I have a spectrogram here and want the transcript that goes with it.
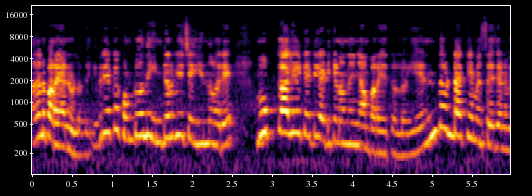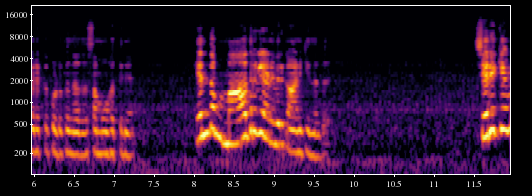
അതാണ് പറയാനുള്ളത്. ഇവരെയൊക്കെ കൊണ്ടുവന്ന് ഇന്റർവ്യൂ ചെയ്യുന്നവരെ മുക്കാലിയിൽ കെട്ടി അടിക്കണമെന്നേ ഞാൻ പറയത്തുള്ളൂ. എന്തുണ്ടാക്കിയ മെസ്സേജാണ് ഇവരൊക്കെ കൊടുക്കുന്നത് സമൂഹത്തിന്? എന്ത് മാതൃകയാണ് ഇവർ കാണിക്കുന്നത്? ശരിക്കും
